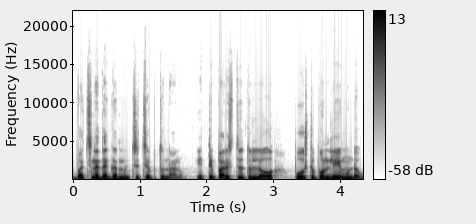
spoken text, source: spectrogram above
వచ్చిన దగ్గర నుంచి చెప్తున్నాను. ఎట్టి పరిస్థితుల్లో పోస్ట్ పోన్లు ఏముండవు.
